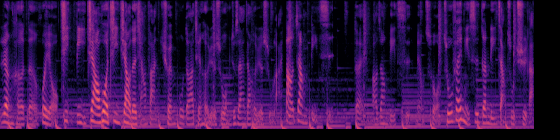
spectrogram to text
任何的会有计比较或计较的想法，你全部都要签合约书，我们就是按照合约书来保障彼此。对，保障彼此没有错，除非你是跟里长出去啦，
